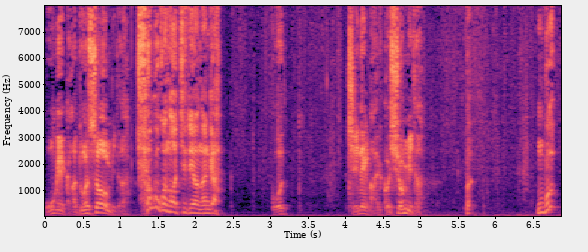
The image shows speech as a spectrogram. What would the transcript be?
옥에 가두었사옵니다. 초국은 어찌 되었는가? 곧 진행할 것이옵니다. 뭐,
